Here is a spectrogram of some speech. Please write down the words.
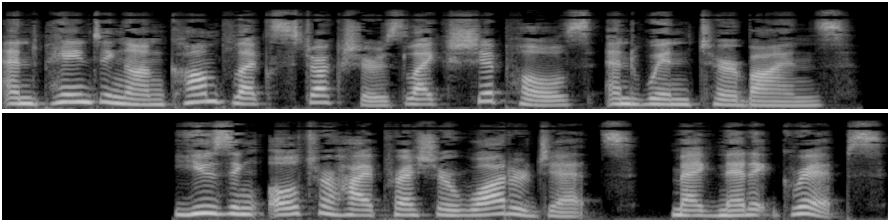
and painting on complex structures like ship hulls and wind turbines. Using ultra-high pressure water jets, magnetic grips,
